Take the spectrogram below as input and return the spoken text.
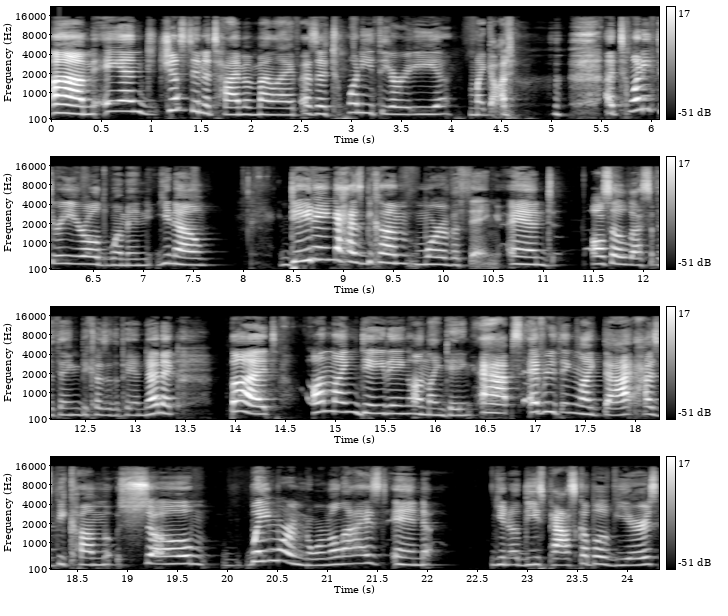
Um, and just in a time of my life as a 23, oh my God, a 23 year old woman, you know, dating has become more of a thing and also less of a thing because of the pandemic. But online dating, online dating apps, everything like that has become so way more normalized in, you know, these past couple of years.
